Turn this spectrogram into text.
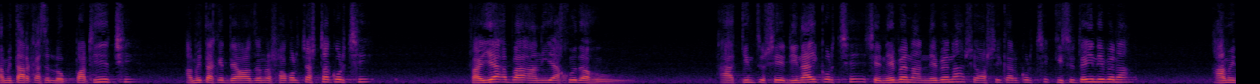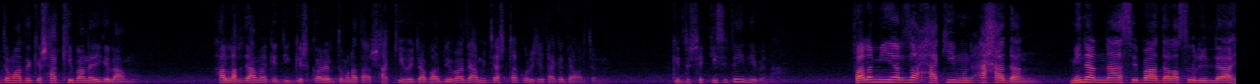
আমি তার কাছে লোক পাঠিয়েছি, আমি তাকে দেওয়ার জন্য সকল চেষ্টা করছি। ফাইয়া বা আনিয়া খুদাহু কিন্তু সে ডিনাই করছে, সে নেবে না নেবে না, সে অস্বীকার করছে, কিছুতেই নেবে না। আমি তোমাদেরকে সাক্ষী বানাই গেলাম। আল্লাহ যদি আমাকে জিজ্ঞেস করেন, তোমরা তার সাক্ষী হয়ে যাবা যে আমি চেষ্টা করেছি তাকে দেওয়ার জন্য। কিন্তু সে কিছুতেই নেবে না। ফালামিয়ারজা হাকিমুন আহাদান মিনান না সেবাদা রাসুলিল্লাহ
